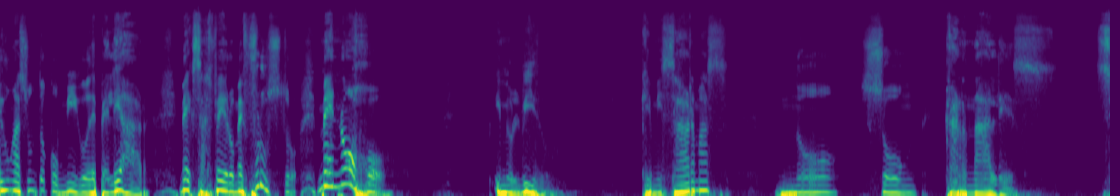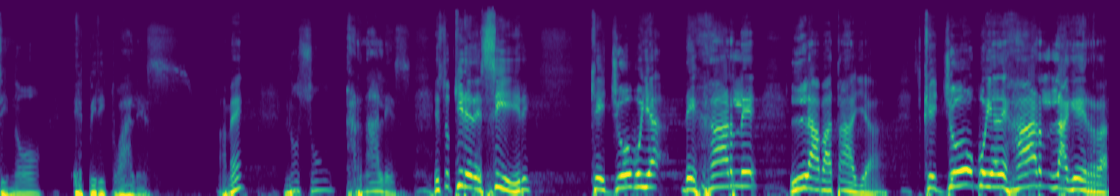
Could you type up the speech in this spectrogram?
es un asunto conmigo de pelear. Me exaspero, me frustro, me enojo y me olvido que mis armas no son carnales, sino espirituales. Amén. No son carnales. Esto quiere decir que yo voy a dejarle la batalla que yo voy a dejar la guerra,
